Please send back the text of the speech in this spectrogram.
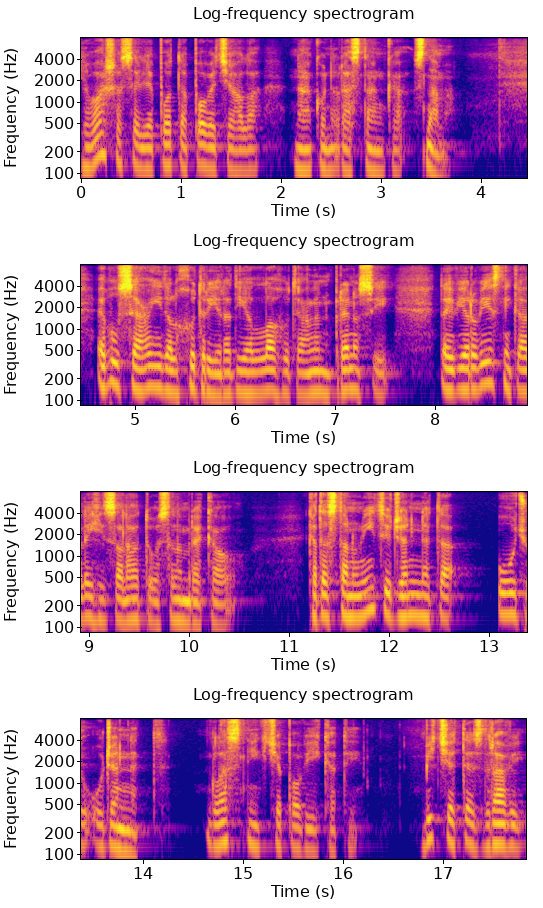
i vaša se ljepota povećala nakon rastanka s nama. Ebu Sa'id al-Hudri radijallahu ta'ala prenosi da je vjerovjesnik alaihi salatu wasalam rekao Kada stanovnici dženneta uđu u džennet, glasnik će povikati Bit ćete zdravi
